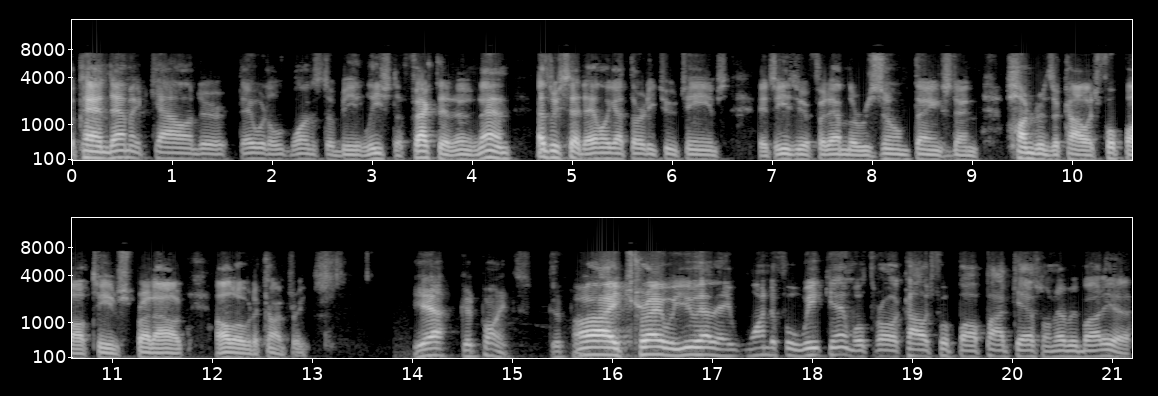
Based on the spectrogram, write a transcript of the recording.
the pandemic calendar, they were the ones to be least affected. And then, as we said, they only got 32 teams. It's easier for them to resume things than hundreds of college football teams spread out all over the country. Yeah, good points. Good point. All right, Trey. Well, you have a wonderful weekend. We'll throw a college football podcast on everybody uh,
